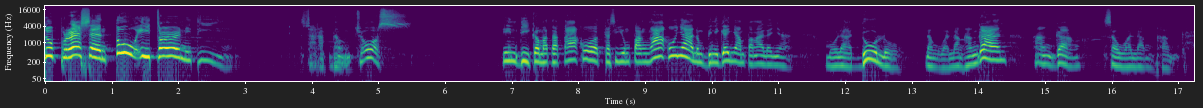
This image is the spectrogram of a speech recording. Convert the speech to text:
to present to eternity. Sarap ng Diyos. Hindi ka matatakot kasi yung pangako niya, nung binigay niya ang pangalan niya, mula dulo ng walang hanggan hanggang sa walang hanggan.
